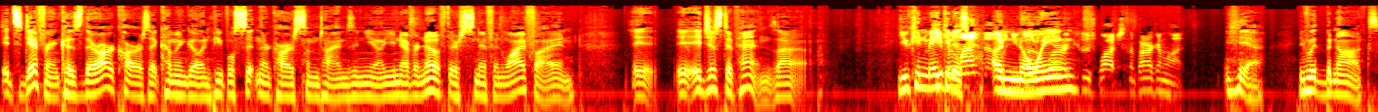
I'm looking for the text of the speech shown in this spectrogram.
it's different because there are cars that come and go and people sit in their cars sometimes. And, you know, you never know if they're sniffing Wi Fi. And it, it, it just depends. I, you can make Keep it as mind, though, when you go to annoying. work, who's watching the parking lot? Yeah, with binocs.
